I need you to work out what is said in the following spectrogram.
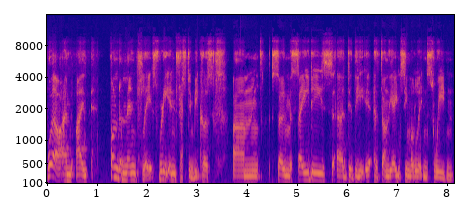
Well, I'm, I fundamentally, it's really interesting because um, so Mercedes uh, did the have done the agency model in Sweden,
